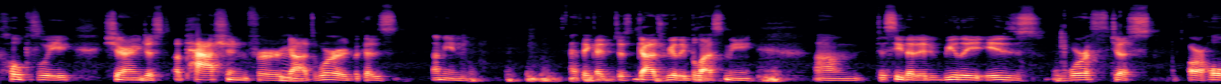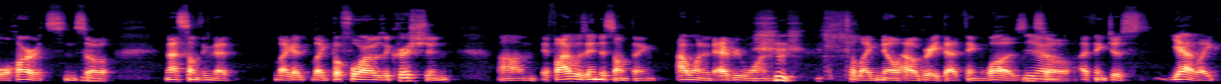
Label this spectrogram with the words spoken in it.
hopefully sharing just a passion for Hmm. God's word because I mean I think I just God's really blessed me um, to see that it really is worth just our whole hearts and so that's something that like I, like before I was a Christian um, if I was into something I wanted everyone to like know how great that thing was and Yeah. so I think just yeah like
